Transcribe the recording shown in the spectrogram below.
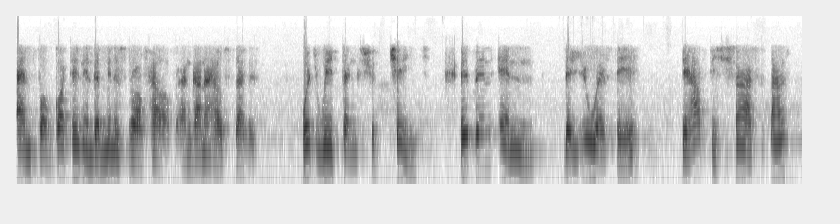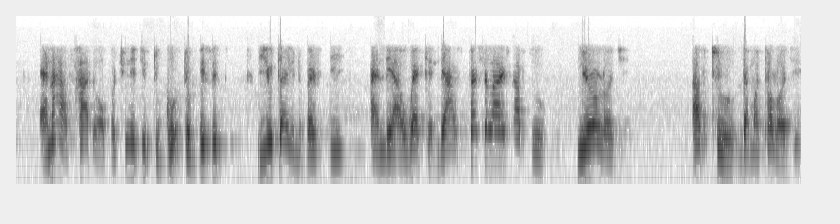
and forgotten in the Ministry of Health and Ghana Health Service, which we think should change. Even in the USA, they have physician assistants, and I have had the opportunity to go to visit Utah University, and they are working. They are specialized up to neurology, up to dermatology,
